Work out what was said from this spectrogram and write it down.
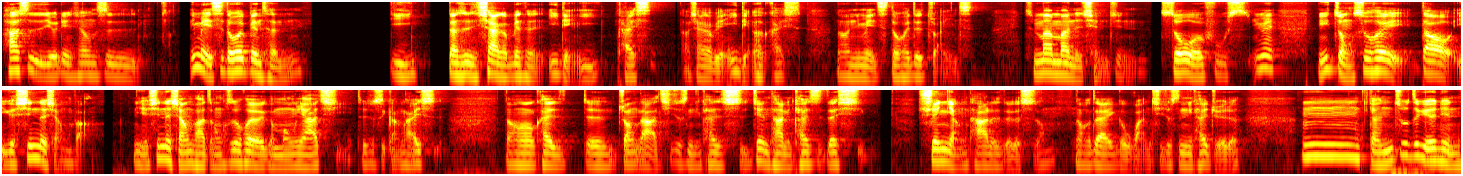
它是有点像是你每次都会变成一，但是你下一个变成一点一开始。到下一个变一点二开始，然后你每次都会再转一次，是慢慢的前进，周而复始。因为你总是会到一个新的想法，你的新的想法总是会有一个萌芽期，这就是刚开始，然后开始的壮大期，就是你开始实践它，你开始在宣宣扬它的这个时候，然后在一个晚期，就是你开始觉得，嗯，感觉做这个有点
